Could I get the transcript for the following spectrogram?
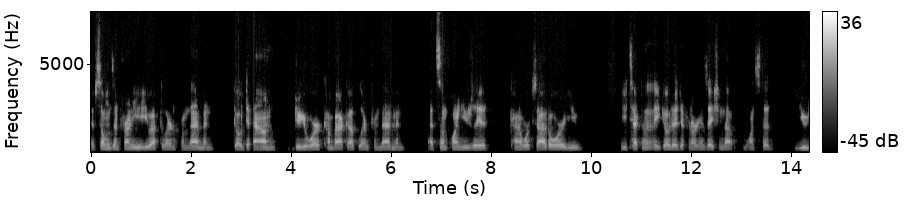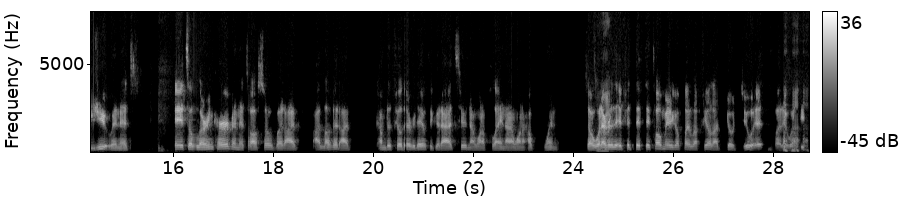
if someone's in front of you, you have to learn from them and go down, do your work, come back up, learn from them, and at some point, usually it kind of works out, or you you technically go to a different organization that wants to use you, and it's it's a learning curve, and it's also, but I I love it. I come to the field every day with a good attitude, and I want to play, and I want to help win. So whatever, they, if it, if they told me to go play left field, I'd go do it, but it wouldn't be it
